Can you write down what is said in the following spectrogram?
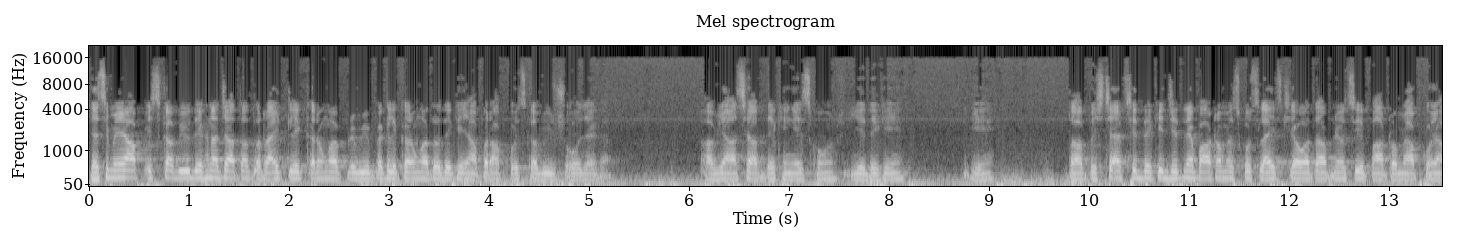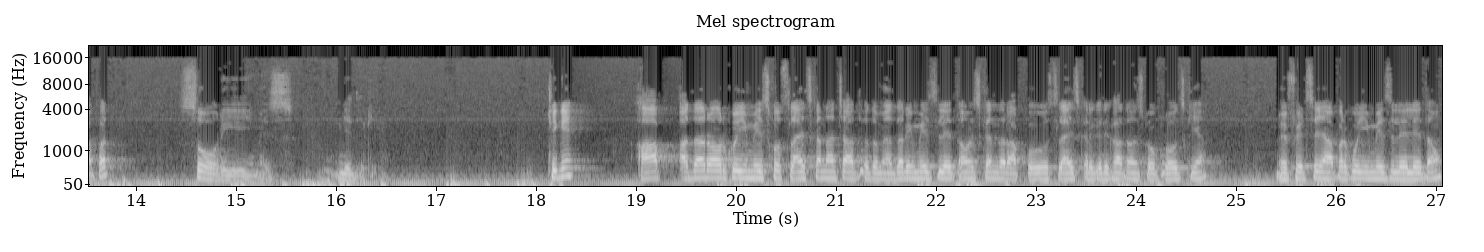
जैसे मैं आप इसका व्यू देखना चाहता हूँ तो राइट क्लिक करूँगा प्रीव्यू पर क्लिक करूँगा तो देखिए यहाँ पर आपको इसका व्यू शो हो जाएगा। अब यहाँ से आप देखेंगे इसको, ये देखिए, ये। तो आप इस टाइप से देखिए, जितने पार्टों में इसको स्लाइस किया हुआ था, आपने उसी पार्टों में आपको यहाँ पर सो रही है इमेज ये देखिए। ठीक है? आप अदर और कोई इमेज को स्लाइस करना चाहते हो तो मैं अदर इमेज लेता हूँ, इसके अंदर आपको स्लाइस करके दिखाता हूँ, इसको क्लोज किया। मैं फिर से यहाँ पर कोई इमेज ले लेता हूँ।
